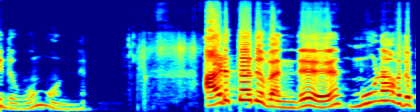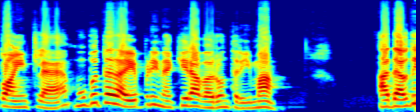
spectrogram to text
இதுவும் ஒன்று அடுத்தது வந்து மூணாவது பாயிண்ட்ல முபுத்ததா எப்படி நக்கீரா வரும் தெரியுமா? அதாவது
